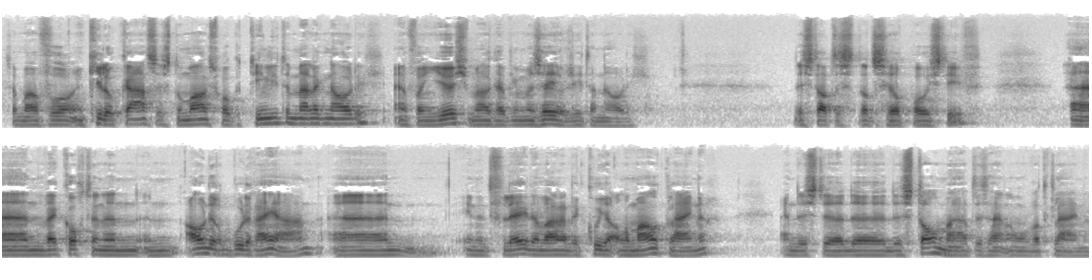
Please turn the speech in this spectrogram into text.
Zeg maar, voor een kilo kaas is normaal gesproken 10 liter melk nodig. En van melk heb je maar 7 liter nodig. Dus dat is, dat is heel positief. En wij kochten een, een oudere boerderij aan. En in het verleden waren de koeien allemaal kleiner. En dus de, de, de stalmaten zijn allemaal wat kleiner.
